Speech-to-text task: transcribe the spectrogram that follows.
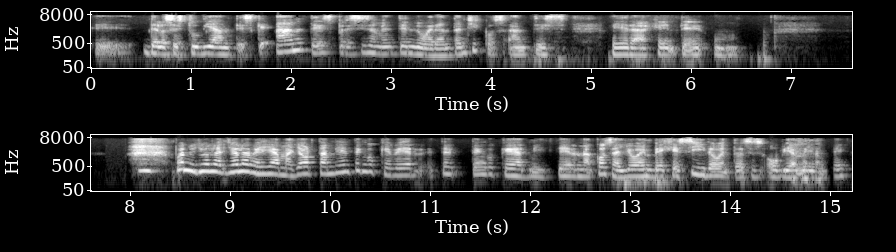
eh, de los estudiantes, que antes precisamente no eran tan chicos, antes era gente bueno, yo la, yo la veía mayor. También tengo que ver, tengo que admitir una cosa. Yo he envejecido, entonces obviamente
